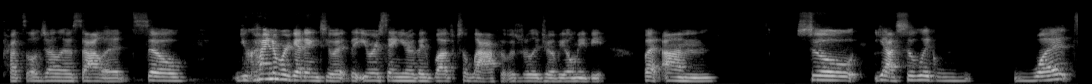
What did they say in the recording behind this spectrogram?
pretzel jello salad. So you kind of were getting to it that you were saying, you know, they love to laugh. It was really jovial, maybe. But um so yeah, so like what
